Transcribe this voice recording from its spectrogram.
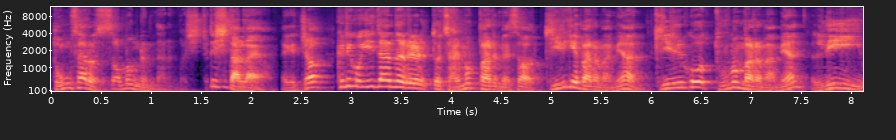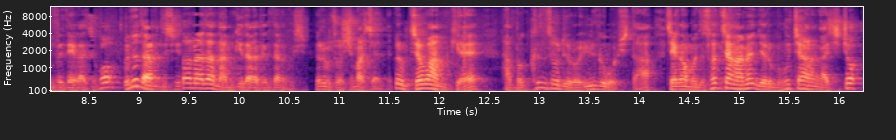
동사로 써먹는다는 것이죠. 뜻이 달라요. 알겠죠? 그리고 이 단어를 또 잘못 발음해서 길게 발음하면 길고 두 번 발음하면 leave 돼가지고 전혀 다른 뜻이 떠나다 남기다가 된다는 것입니다. 여러분 조심하셔야 돼요. 그럼 저와 함께 한번 큰 소리로 읽어봅시다. 제가 먼저 선창하면 여러분 후창하는 거 아시죠?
